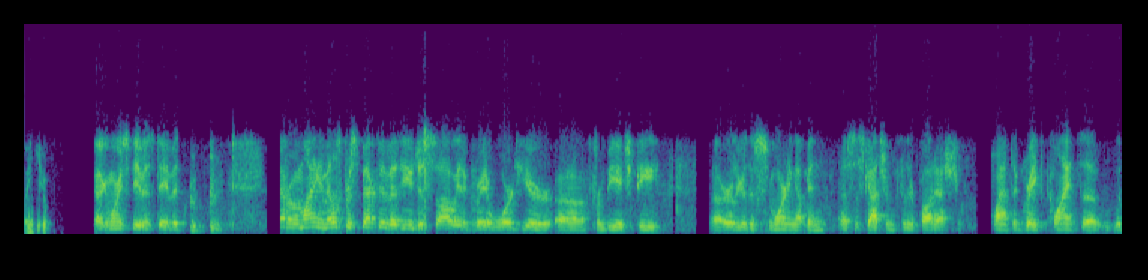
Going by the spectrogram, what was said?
Thank you. Good morning, Steven. It's David. From a mining and metals perspective, as you just saw, we had a great award here from BHP Uh, earlier this morning up in uh, Saskatchewan for their potash plant. A great client uh, with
